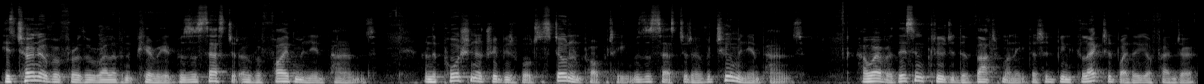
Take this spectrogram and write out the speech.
His turnover for the relevant period was assessed at over £5 million, and the portion attributable to stolen property was assessed at over £2 million. However, this included the VAT money that had been collected by the offender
